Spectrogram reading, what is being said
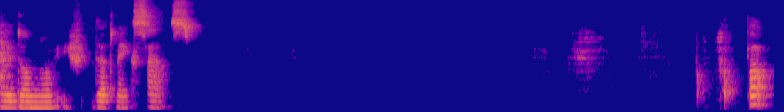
I don't know if that makes sense. But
